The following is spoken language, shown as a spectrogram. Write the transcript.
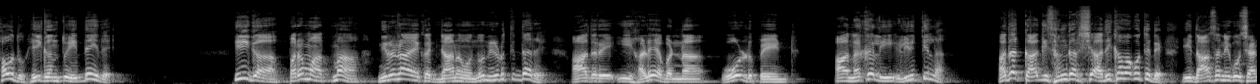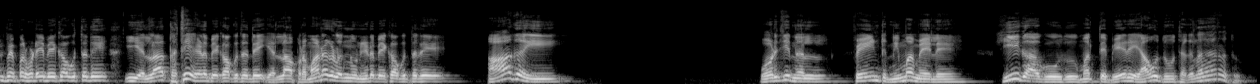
ಹೌದು, ಹೀಗಂತೂ ಇದ್ದೇ ಇದೆ. ಈಗ ಪರಮಾತ್ಮ ನಿರ್ಣಾಯಕ ಜ್ಞಾನವನ್ನು ನೀಡುತ್ತಿದ್ದಾರೆ. ಆದರೆ ಈ ಹಳೆಯ ಬಣ್ಣ, ಓಲ್ಡ್ ಪೇಂಟ್, ಆ ನಕಲಿ ಇಳಿಯುತ್ತಿಲ್ಲ. ಅದಕ್ಕಾಗಿ ಸಂಘರ್ಷ ಅಧಿಕವಾಗುತ್ತಿದೆ. ಈ ದಾಸನಿಗೂ ಸ್ಯಾಂಡ್ ಪೇಪರ್ ಹೊಡೆಯಬೇಕಾಗುತ್ತದೆ. ಈ ಎಲ್ಲ ಕಥೆ ಹೇಳಬೇಕಾಗುತ್ತದೆ. ಎಲ್ಲ ಪ್ರಮಾಣಗಳನ್ನು ನೀಡಬೇಕಾಗುತ್ತದೆ. ಆಗ ಈ ಒರಿಜಿನಲ್ ಪೇಂಟ್ ನಿಮ್ಮ ಮೇಲೆ ಹೀಗಾಗುವುದು ಮತ್ತೆ ಬೇರೆ ಯಾವುದು ತಗಲಲಾರದು.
